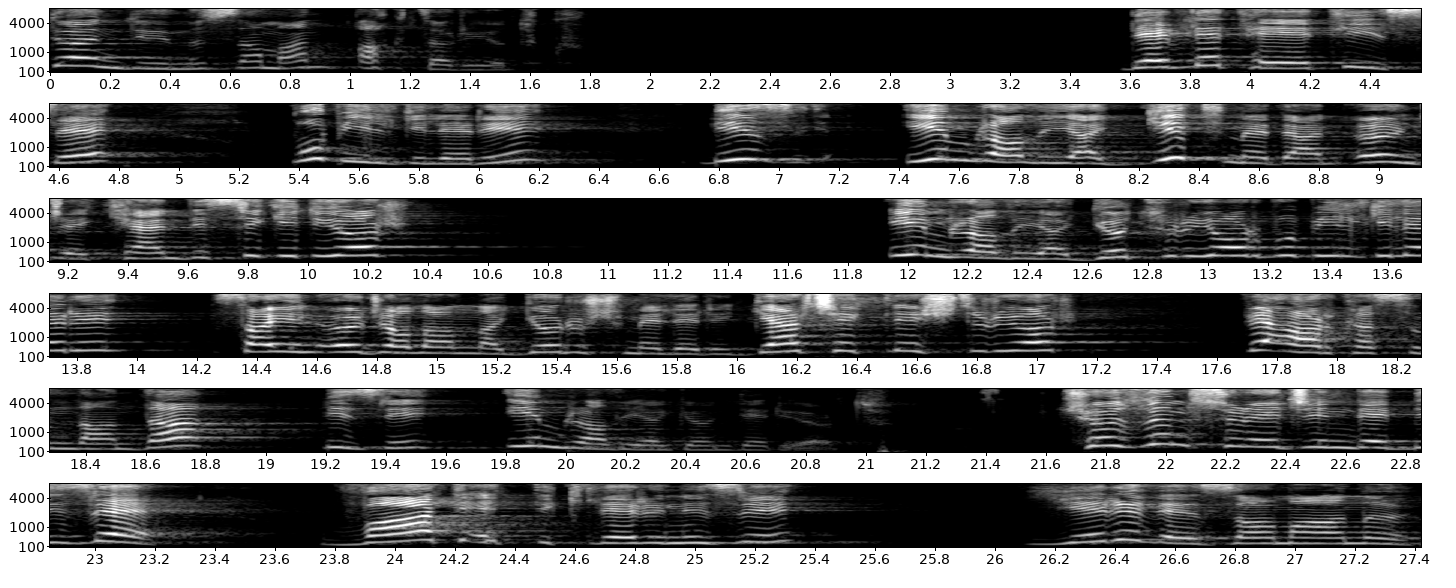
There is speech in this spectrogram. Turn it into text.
döndüğümüz zaman aktarıyorduk. Devlet heyeti ise bu bilgileri biz İmralı'ya gitmeden önce kendisi gidiyor. İmralı'ya götürüyor bu bilgileri. Sayın Öcalan'la görüşmeleri gerçekleştiriyor ve arkasından da bizi İmralı'ya gönderiyordu. Çözüm sürecinde bize vaat ettiklerinizi yeri ve zamanı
